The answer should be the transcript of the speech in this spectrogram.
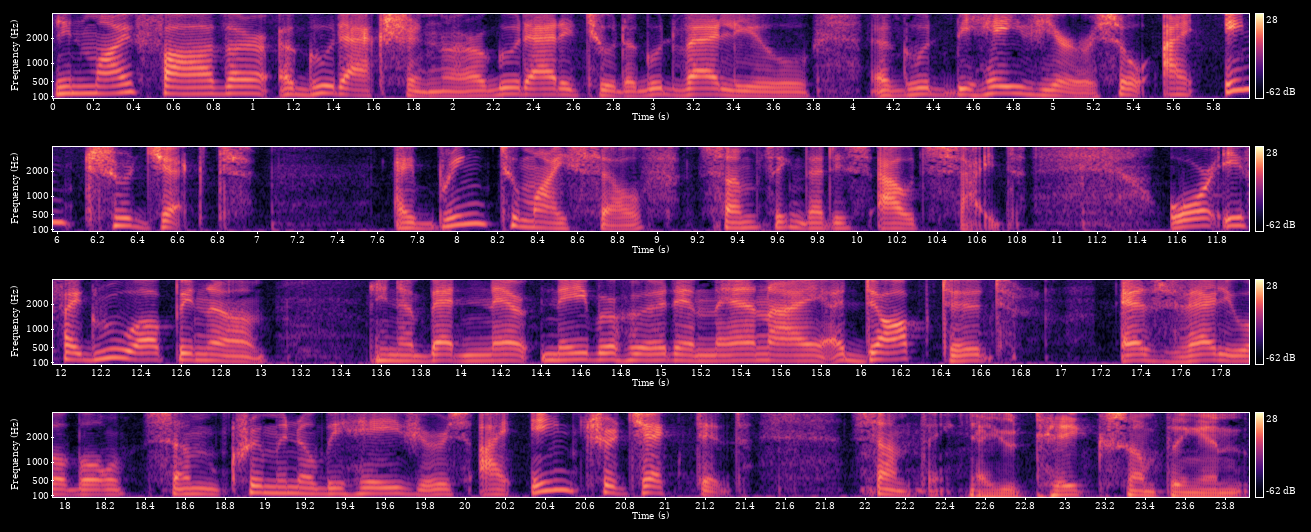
in my father a good action or a good attitude, a good value, a good behavior. So I introject. I bring to myself something that is outside. Or if I grew up in a in a bad ne- neighborhood and then I adopted as valuable some criminal behaviors, I introjected something. Yeah, you take something and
